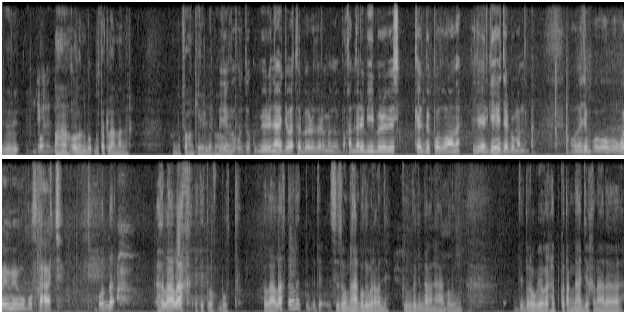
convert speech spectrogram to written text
картал. Фпат конец бөреләр нохтора һәм маннарда. Юри Ага, ол аны бул татламаннар. Аны сохан киреллер бу. Bizim kulduk yürüne hadi vatar böyleler. Bakanlara bir böyle bir kelbi pollağına. Erge heder bu mandık. Onu da o oyumu bu tahaç. Онда хылалах эте тох булт. Хылалах тагына сезонга харбалы бараган ди. Кылдыгын дагына харбалыгын. Ди дробегар хапка таңна хаҗы ханала.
